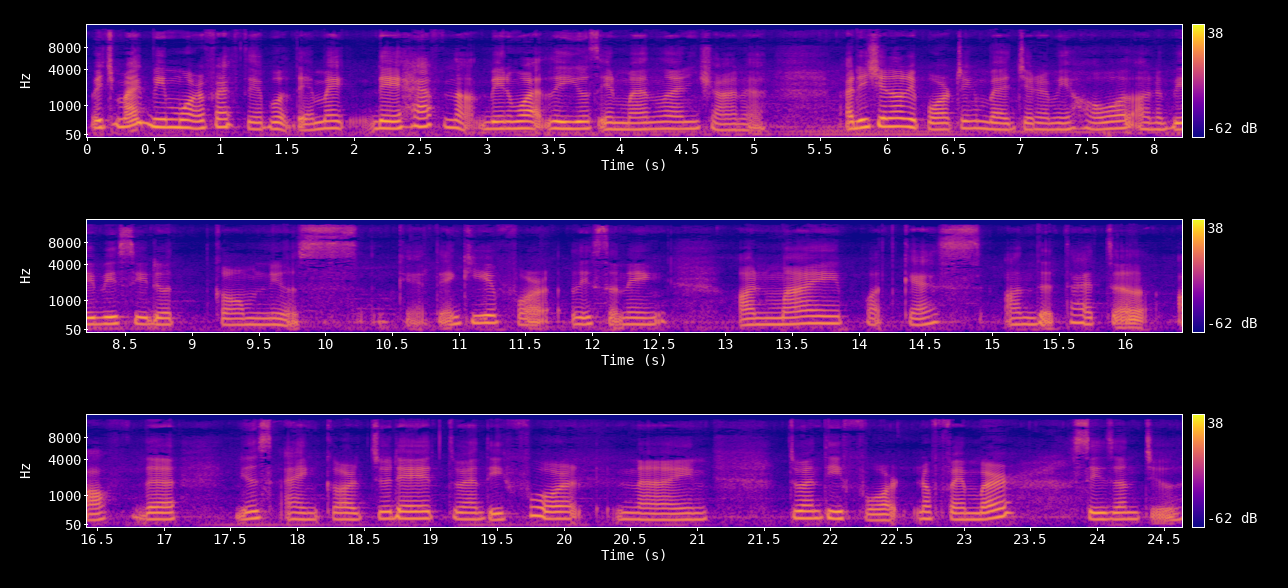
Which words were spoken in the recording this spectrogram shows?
which might be more effective, but they, make, they have not been widely used in mainland China. Additional reporting by Jeremy Howell on BBC.com News. Okay, thank you for listening on my podcast on the title of the news anchor today 24 9 24 November season 2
